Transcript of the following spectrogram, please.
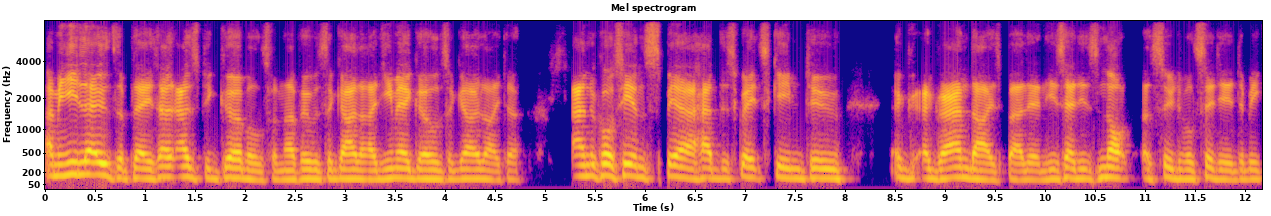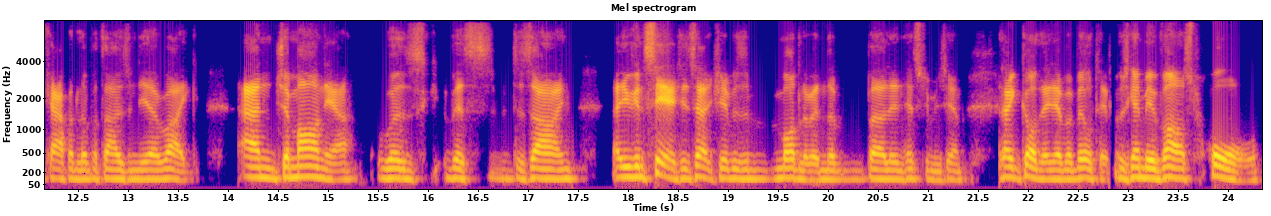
I mean, he loathed the place, as did Goebbels from that, who was the guy like he made Goebbels a Gauleiter. And of course, he and Speer had this great scheme to aggrandize Berlin. He said it's not a suitable city to be capital of a thousand year Reich. And Germania, was this design. Uh, you can see it. It's actually it was a modeler in the Berlin History Museum. Thank God they never built it. It was going to be a vast hall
